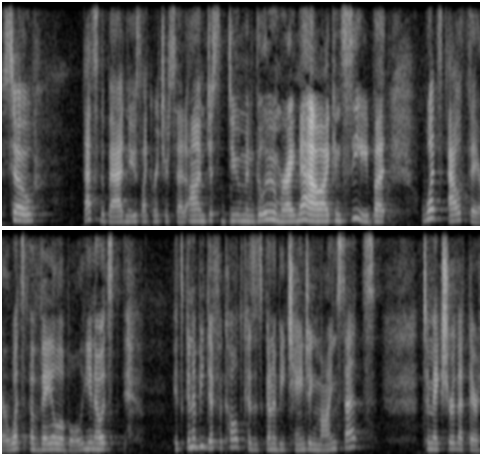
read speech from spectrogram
So that's the bad news, like Richard said. I'm just doom and gloom right now, I can see, but what's out there, what's available. You know, it's, it's going to be difficult because it's going to be changing mindsets to make sure that they're,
